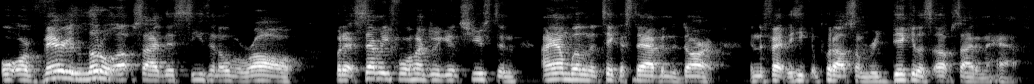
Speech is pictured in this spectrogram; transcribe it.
or, or very little upside this season overall. But at 7,400 against Houston, I am willing to take a stab in the dark in the fact that he could put out some ridiculous upside in a half.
